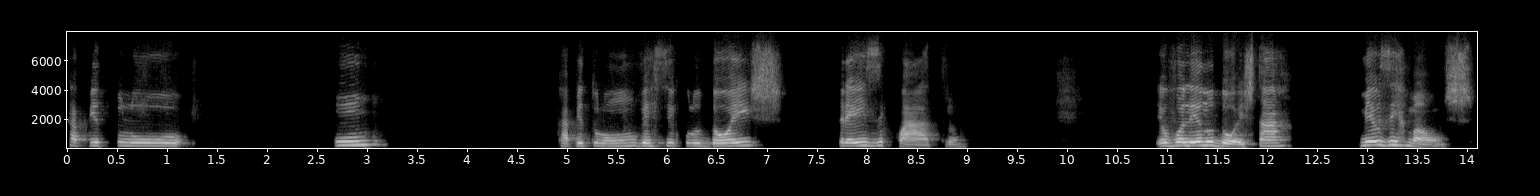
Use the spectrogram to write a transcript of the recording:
capítulo 1, capítulo 1, versículo 2, 3 e 4. Eu vou ler no 2, tá? Meus irmãos,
